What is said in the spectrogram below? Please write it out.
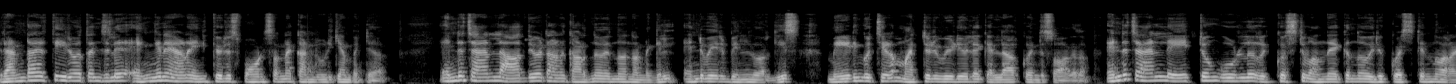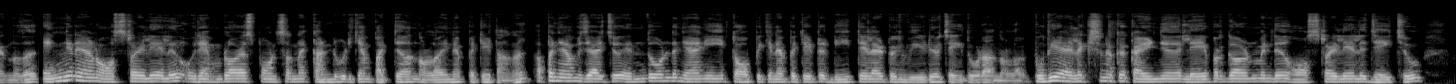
രണ്ടായിരത്തി ഇരുപത്തഞ്ചിൽ എങ്ങനെയാണ് എനിക്കൊരു സ്പോൺസറിനെ കണ്ടുപിടിക്കാൻ പറ്റുക? എന്റെ ചാനൽ ആദ്യമായിട്ടാണ് കടന്നു വരുന്നതെന്നുണ്ടെങ്കിൽ എന്റെ പേര് ബിനിൽ വർഗീസ്. മേഡിൻ കൊച്ചിയുടെ മറ്റൊരു വീഡിയോയിലേക്ക് എല്ലാവർക്കും എന്റെ സ്വാഗതം. എന്റെ ചാനലിൽ ഏറ്റവും കൂടുതൽ റിക്വസ്റ്റ് വന്നേക്കുന്ന ഒരു ക്വസ്റ്റ്യൻ എന്ന് പറയുന്നത് എങ്ങനെയാണ് ഓസ്ട്രേലിയയിൽ ഒരു എംപ്ലോയർ സ്പോൺസറിനെ കണ്ടുപിടിക്കാൻ പറ്റുക എന്നുള്ളതിനെ പറ്റിയിട്ടാണ്. അപ്പൊ ഞാൻ വിചാരിച്ചു എന്തുകൊണ്ട് ഞാൻ ഈ ടോപ്പിക്കിനെ പറ്റിയിട്ട് ഡീറ്റെയിൽ ആയിട്ട് ഒരു വീഡിയോ ചെയ്തുകൂടാ എന്നുള്ളത്. പുതിയ ഇലക്ഷൻ ഒക്കെ കഴിഞ്ഞ് ലേബർ ഗവൺമെന്റ് ഓസ്ട്രേലിയയിൽ ജയിച്ചു.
